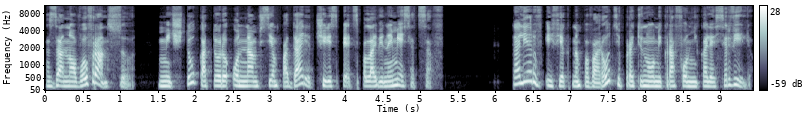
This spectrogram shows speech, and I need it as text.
за новую Францию, Мечту, которую он нам всем подарит через пять с половиной месяцев. Талер в эффектном повороте протянул микрофон Николя Сервелю.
